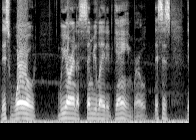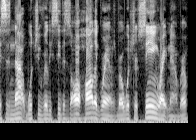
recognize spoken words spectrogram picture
This world, we are in a simulated game, bro. This is this is not what you really see. This is all holograms, bro. What you're seeing right now, bro.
